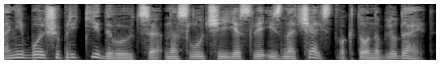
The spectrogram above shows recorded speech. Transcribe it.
они больше прикидываются на случай, если из начальства кто наблюдает.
